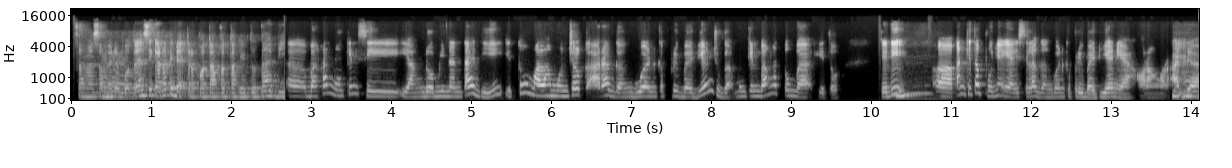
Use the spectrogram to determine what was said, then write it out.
sama-sama hmm. ada potensi karena tidak terkotak-kotak itu tadi. Uh, bahkan mungkin si yang dominan tadi itu malah muncul ke arah gangguan kepribadian juga mungkin banget tuh Mbak gitu. Jadi hmm. uh, kan kita punya ya istilah gangguan kepribadian ya orang-orang hmm. ada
